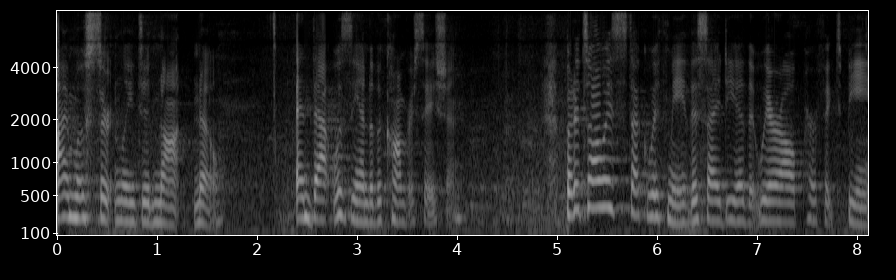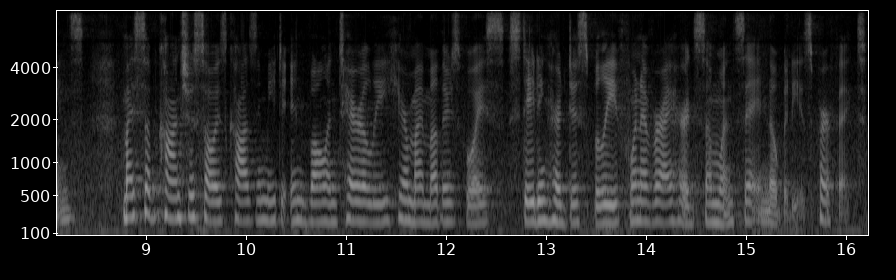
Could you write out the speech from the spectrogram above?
I most certainly did not know. And that was the end of the conversation. But it's always stuck with me, this idea that we are all perfect beings. My subconscious always causing me to involuntarily hear my mother's voice stating her disbelief whenever I heard someone say, nobody is perfect.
